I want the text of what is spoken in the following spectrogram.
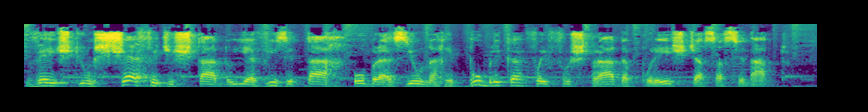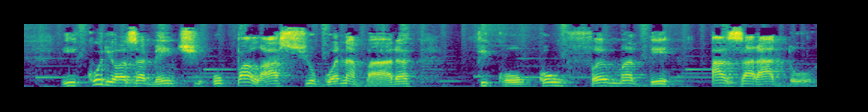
vez que um chefe de Estado ia visitar o Brasil na República foi frustrada por este assassinato. E curiosamente, o Palácio Guanabara ficou com fama de azarado.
